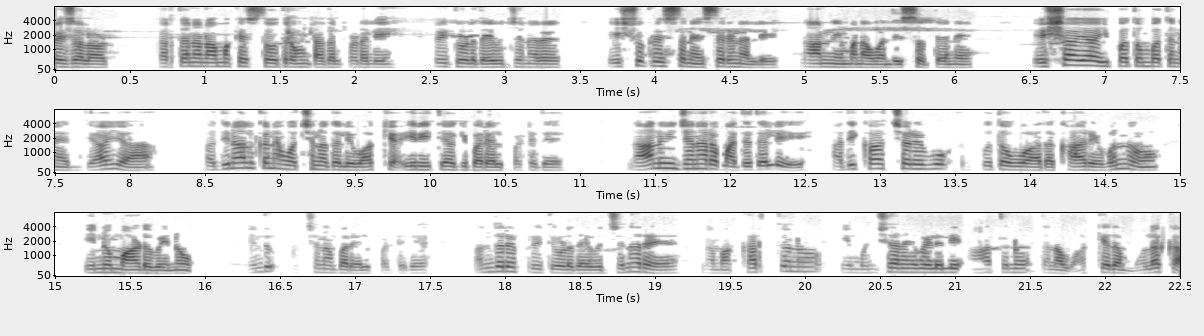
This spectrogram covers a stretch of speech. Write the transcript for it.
Price allot ಕರ್ತನ ನಾಮಕ್ಕೆ ಸ್ತೋತ್ರ ಉಂಟಾಗಲ್ಪಡಲಿ. ಪ್ರೀತಿಯುಳ್ಳ ದೈವ ಜನರೇ, ಯೇಸು ಕ್ರಿಸ್ತನ ಹೆಸರಿನಲ್ಲಿ ನಾನು ನಿಮ್ಮನ್ನು ವಂದಿಸುತ್ತೇನೆ. ಯಶಾಯ ಇಪ್ಪತ್ತೊಂಬತ್ತನೇ ಅಧ್ಯಾಯ ಹದಿನಾಲ್ಕನೇ ವಚನದಲ್ಲಿ ವಾಕ್ಯ ಈ ರೀತಿಯಾಗಿ ಬರೆಯಲ್ಪಟ್ಟಿದೆ. ನಾನು ಈ ಜನರ ಮಧ್ಯದಲ್ಲಿ ಅಧಿಕಾಶ್ಚರ್ಯವೂ ಅದ್ಭುತವೂ ಆದ ಕಾರ್ಯವನ್ನು ಇನ್ನು ಮಾಡುವೆನು ಎಂದು ವಚನ ಬರೆಯಲ್ಪಟ್ಟಿದೆ. ಅಂದರೆ ಪ್ರೀತಿಯುಳ್ಳ ದೈವ ಜನರೇ ನಮ್ಮ ಕರ್ತನು ಈ ಮುಂಚಾನೆ ವೇಳೆಯಲ್ಲಿ ಆತನು ತನ್ನ ವಾಕ್ಯದ ಮೂಲಕ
